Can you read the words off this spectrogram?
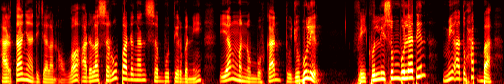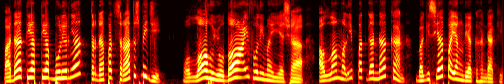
hartanya di jalan Allah adalah serupa dengan sebutir benih yang menumbuhkan tujuh bulir. Fi kulli sumbulatin mi'atu habbah. Pada tiap-tiap bulirnya terdapat seratus biji. Wallahu yudha'ifu liman yasha. Allah melipat gandakan bagi siapa yang dia kehendaki.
